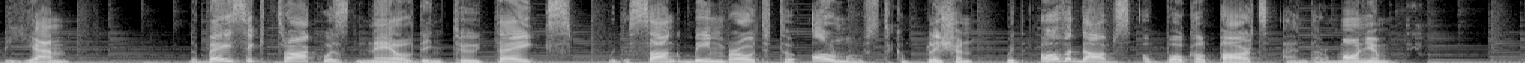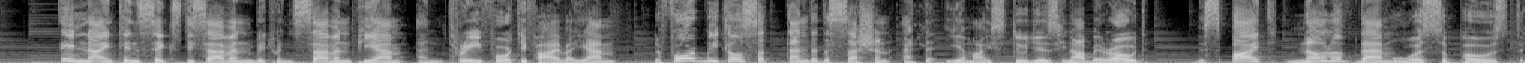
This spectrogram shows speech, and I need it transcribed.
pm. The basic track was nailed in two takes, with the song being brought to almost completion with overdubs of vocal parts and harmonium. In 1967, between 7 pm and 3.45 am, the four Beatles attended a session at the EMI studios in Abbey Road, despite none of them was supposed to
